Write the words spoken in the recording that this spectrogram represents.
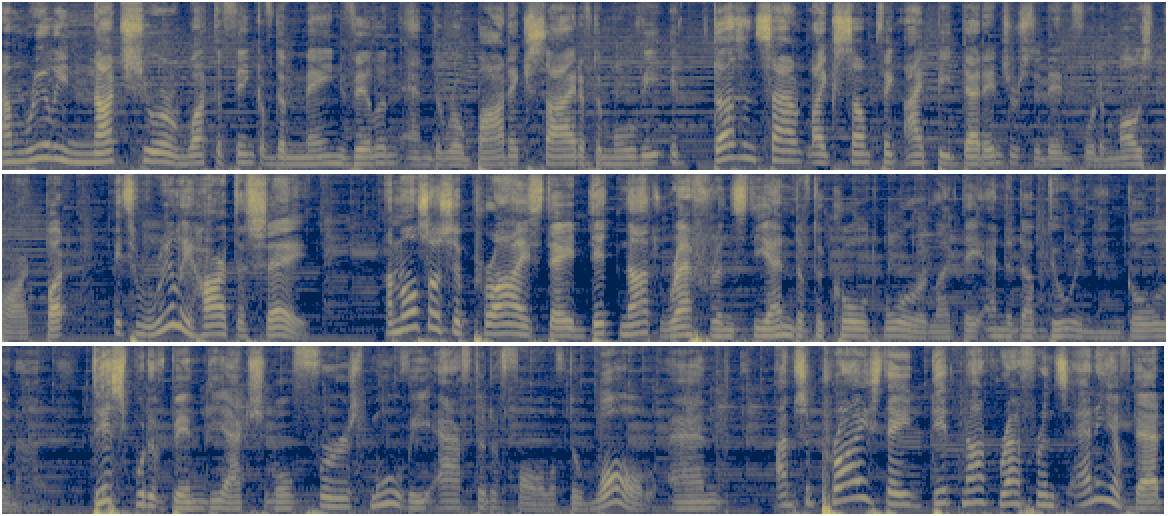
I'm really not sure what to think of the main villain and the robotic side of the movie. It doesn't sound like something I'd be that interested in for the most part, but it's really hard to say. I'm also surprised they did not reference the end of the Cold War like they ended up doing in GoldenEye. This would have been the actual first movie after the fall of the wall, and I'm surprised they did not reference any of that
